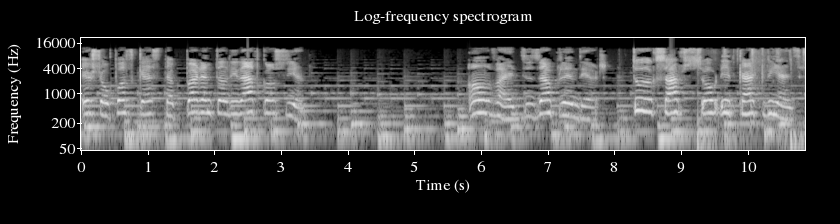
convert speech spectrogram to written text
Este é o podcast da Parentalidade Consciente, onde vai desaprender tudo o que sabes sobre educar crianças.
